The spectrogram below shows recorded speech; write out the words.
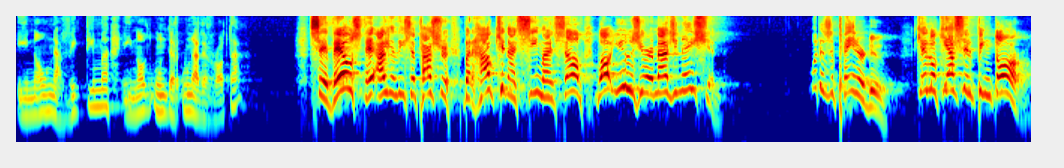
y no una víctima y no un der- una derrota? ¿Se ve usted? Alguien dice, Pastor, but how can I see myself? Well, use your imagination. What does a painter do? ¿Qué es lo que hace el pintor?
